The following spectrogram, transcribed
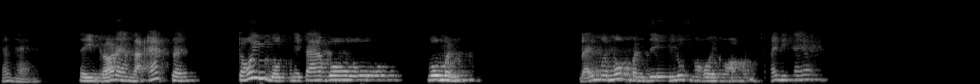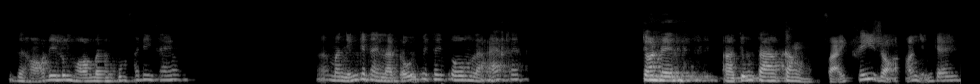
chẳng hạn. Thì rõ ràng là ác rồi trói buộc người ta vô vô mình. Để mới mốt mình đi lúc hồi họ cũng phải đi theo thì họ đi luân hồi mình cũng phải đi theo. Mà những cái này là đối với thế tôn là ác hết cho nên à, chúng ta cần phải thấy rõ những cái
